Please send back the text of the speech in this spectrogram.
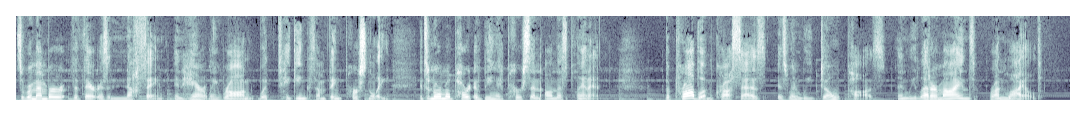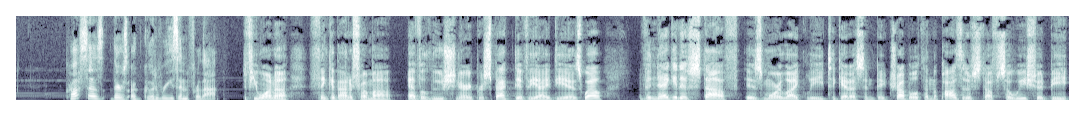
So remember that there is nothing inherently wrong with taking something personally. It's a normal part of being a person on this planet. The problem, Kross says, is when we don't pause and we let our minds run wild. Kross says there's a good reason for that. If you want to think about it from a evolutionary perspective, the idea is well, the negative stuff is more likely to get us in big trouble than the positive stuff, so we should be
